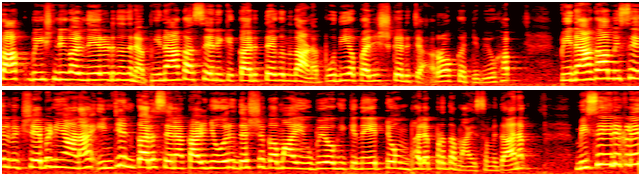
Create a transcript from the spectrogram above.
പാക് ഭീഷണികൾ നേരിടുന്നതിന് പിനാക സേനയ്ക്ക് കരുത്തേകുന്നതാണ് പുതിയ പരിഷ്കരിച്ച റോക്കറ്റ് വ്യൂഹം. പിനാക മിസൈൽ വിക്ഷേപണിയാണ് ഇന്ത്യൻ കരസേന കഴിഞ്ഞ ഒരു ദശകമായി ഉപയോഗിക്കുന്ന ഏറ്റവും ഫലപ്രദമായ സംവിധാനം. മിസൈലുകളെ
